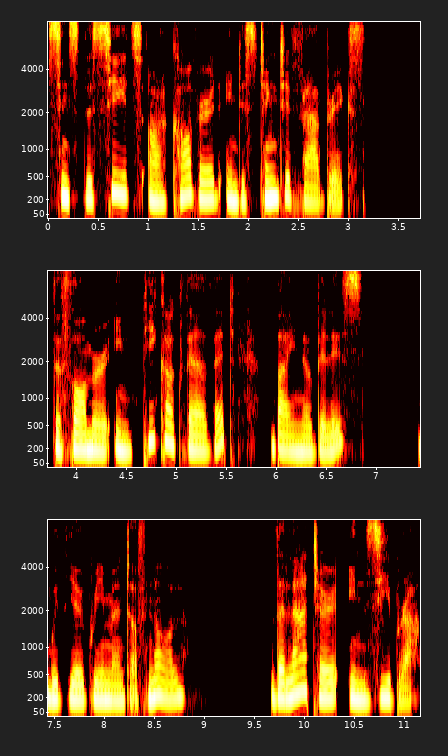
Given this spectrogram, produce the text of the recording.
since the seats are covered in distinctive fabrics, the former in peacock velvet by Nobilis, with the agreement of Knoll, the latter in zebra,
